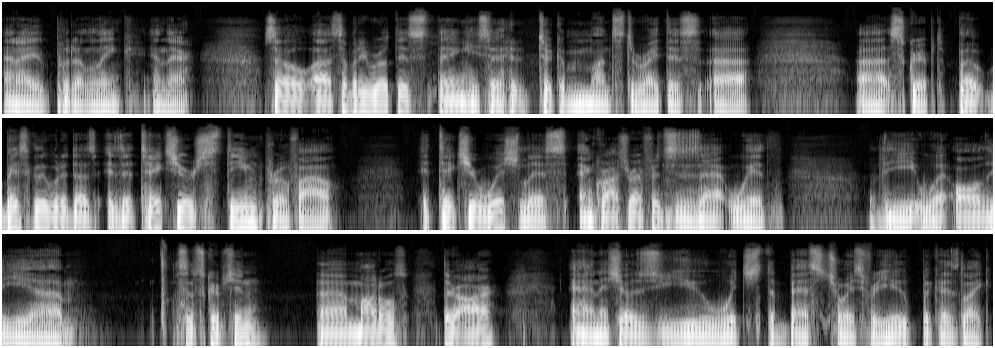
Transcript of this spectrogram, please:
and I put a link in there. So uh, somebody wrote this thing. He said it took him months to write this uh, uh, script, but basically what it does is it takes your Steam profile, it takes your wish list, and cross references that with the what all the um, subscription uh, models there are, and it shows you which the best choice for you because like,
